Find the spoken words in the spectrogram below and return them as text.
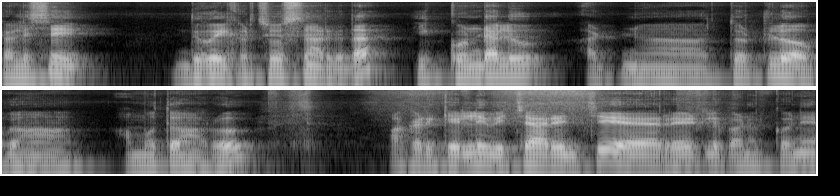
కలిసి ఇదిగో ఇక్కడ చూస్తున్నారు కదా ఈ కొండలు తొట్లు అమ్ముతున్నారు. అక్కడికి వెళ్ళి విచారించి రేట్లు కనుక్కొని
